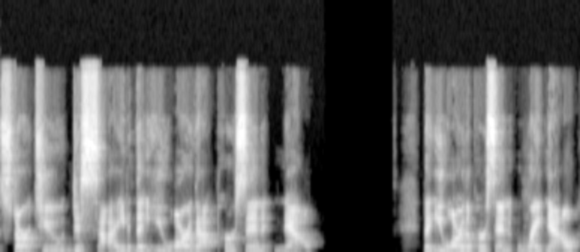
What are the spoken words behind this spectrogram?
start to decide that you are that person now. That you are the person right now,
